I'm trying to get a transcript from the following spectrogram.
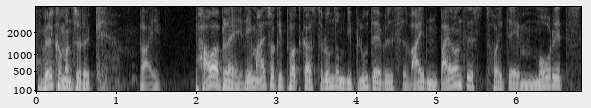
Willkommen zurück bei Powerplay, dem Eishockey-Podcast rund um die Blue Devils Weiden. Bei uns ist heute Moritz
